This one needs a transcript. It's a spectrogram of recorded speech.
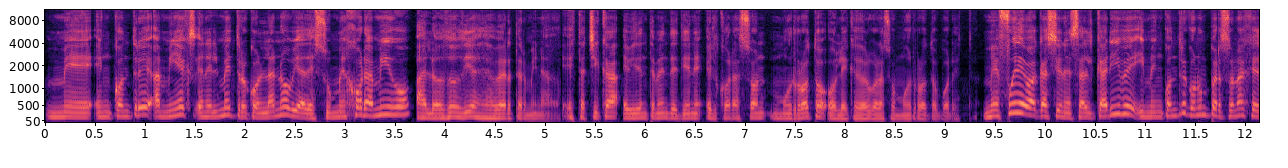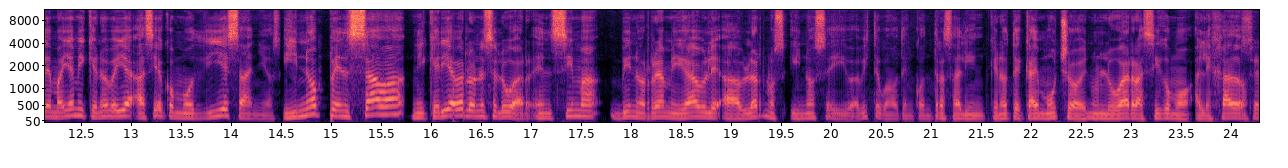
me encontré a mi ex en el metro con la novia de su mejor amigo a los dos días de haber terminado. Esta chica evidentemente tiene el corazón muy roto o le quedó el corazón muy roto por esto. Me fui de vacaciones al Caribe y me encontré con un personaje de Miami que no veía hacía como 10 años y no pensaba ni quería verlo en ese lugar. Encima vino re re amigable a hablarnos y no se iba. ¿Viste cuando te encontrás a alguien que no te cae mucho en un lugar así como alejado? Sí.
